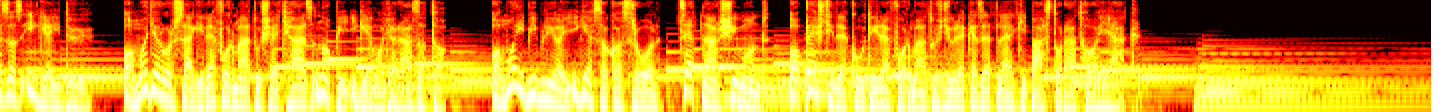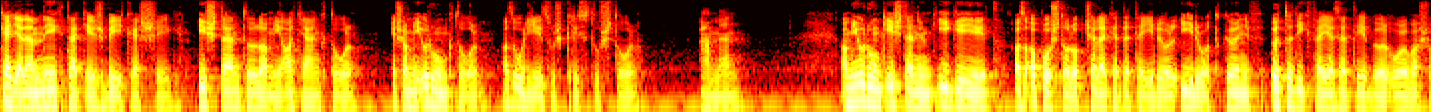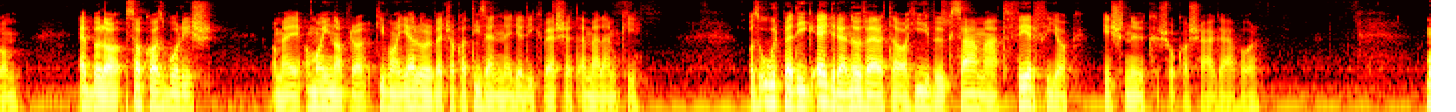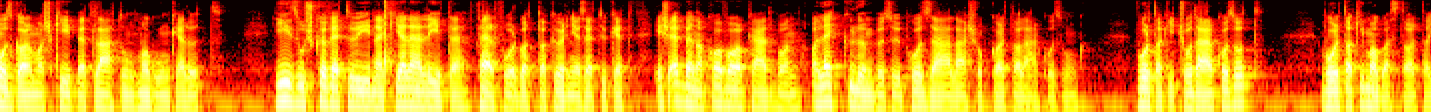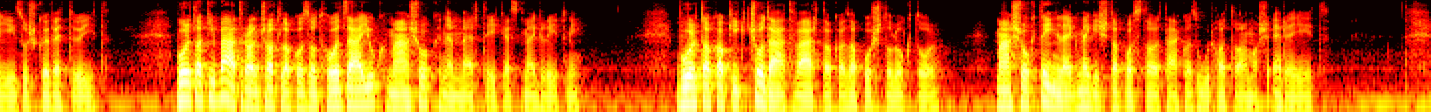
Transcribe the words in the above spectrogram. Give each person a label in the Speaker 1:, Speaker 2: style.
Speaker 1: Ez az igeidő, a Magyarországi Református Egyház napi ige magyarázata. A mai bibliai ige szakaszról Cetnár Simont, a Pesti Dekóti Református Gyülekezet lelkipásztorát hallják.
Speaker 2: Kegyelem néktek és békesség Istentől, ami atyánktól, és ami Urunktól, az Úr Jézus Krisztustól. Amen. Ami Urunk Istenünk igéjét az apostolok cselekedeteiről írott könyv 5. fejezetéből olvasom. Ebből a szakaszból is, amely a mai napra ki van jelölve, csak a 14. verset emelem ki. Az Úr pedig egyre növelte a hívők számát férfiak és nők sokaságával. Mozgalmas képet látunk magunk előtt. Jézus követőinek jelenléte felforgatta környezetüket, és ebben a kavalkádban a legkülönbözőbb hozzáállásokkal találkozunk. Volt, aki csodálkozott, volt, aki magasztalta Jézus követőit. Volt, aki bátran csatlakozott hozzájuk, mások nem merték ezt meglépni. Voltak, akik csodát vártak az apostoloktól, mások tényleg meg is tapasztalták az Úr hatalmas erejét.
